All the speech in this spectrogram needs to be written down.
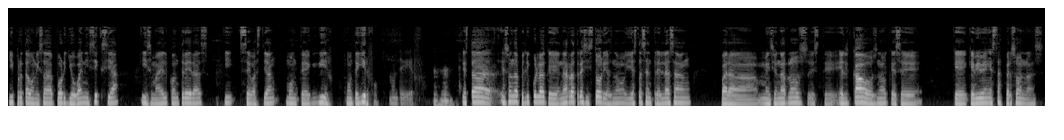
y protagonizada por Giovanni Sixia, Ismael Contreras y Sebastián Monteguir- Monteguirfo. Montevirfo. Ujú. Esta es una película que narra tres historias, ¿no? Y estas se entrelazan para mencionarnos este, el caos, ¿no? Que se que, que viven estas personas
